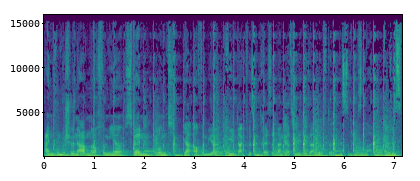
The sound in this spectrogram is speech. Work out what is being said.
einen wunderschönen Abend noch von mir, Sven und ja, auch von mir. Vielen Dank fürs Interesse. Danke, dass ich wieder hier sein durfte. Bis zum nächsten Mal. Tschüss.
